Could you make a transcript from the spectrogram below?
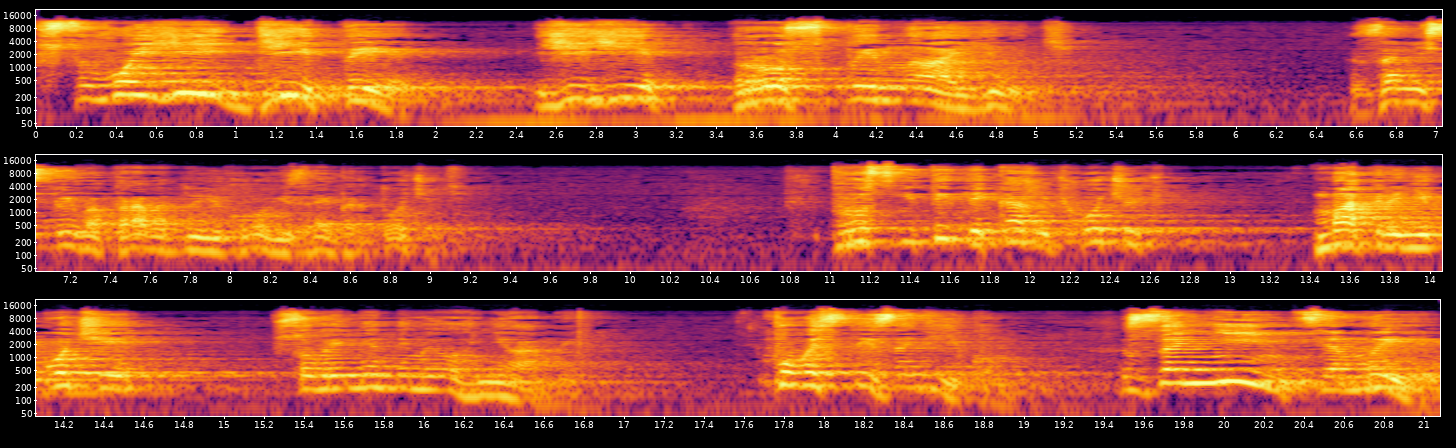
свої діти її розпинають. Замість пива праведної крові з ребер точать. Просвітити, кажуть, хочуть материні очі современними огнями, повести за віком, за німцями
